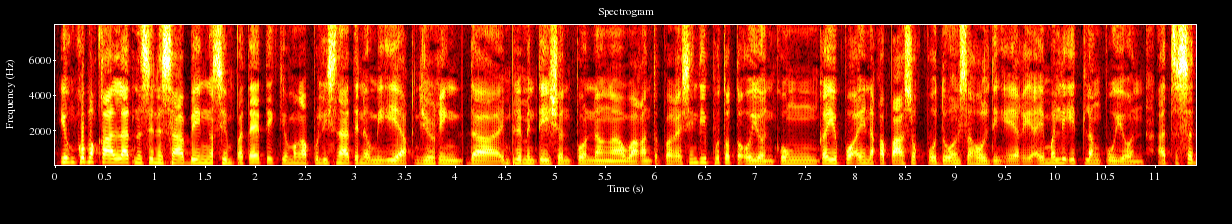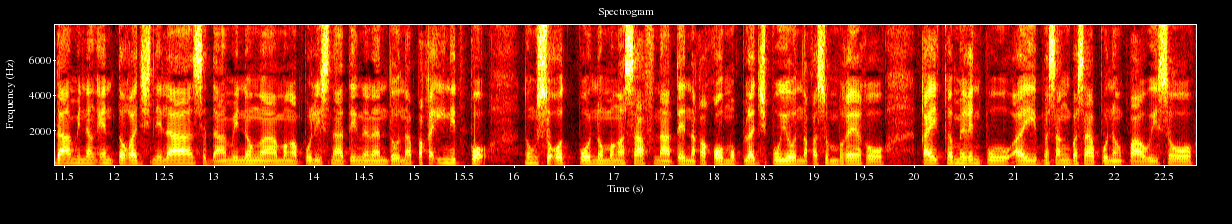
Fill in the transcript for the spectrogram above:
Yung kumakalat na sinasabing sympathetic, yung mga pulis natin na umiiyak during the implementation po ng uh, Wakan to Pares, hindi po totoo yun. Kung kayo po ay nakapasok po doon sa holding area, ay maliit lang po yun. At sa dami ng entourage nila, sa dami ng uh, mga pulis natin na nandoon, napakainit po nung suot po ng mga staff natin, naka-camouflage po yun, nakasombrero. Kahit kami rin po ay basang-basa po ng pawis. So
